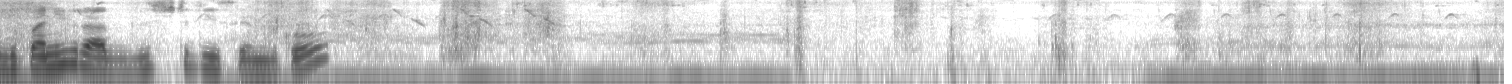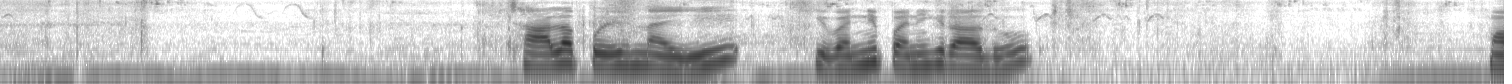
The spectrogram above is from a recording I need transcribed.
ఇది పనికి రాదు దిష్టి తీసేందుకు. చాలా పోయి ఉన్నాయి. ఇవన్నీ పనికి రాదు. మా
